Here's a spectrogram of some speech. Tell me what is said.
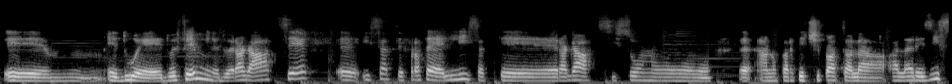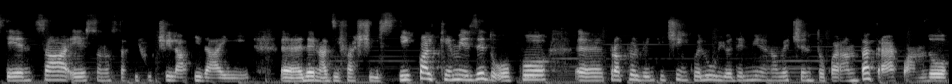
e, e due, due, femmine, due ragazze. Eh, I sette fratelli, i sette ragazzi sono, eh, hanno partecipato alla, alla, resistenza e sono stati fucilati dai, eh, dai nazifascisti. Qualche mese dopo, eh, proprio il 25 luglio del 1943, quando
